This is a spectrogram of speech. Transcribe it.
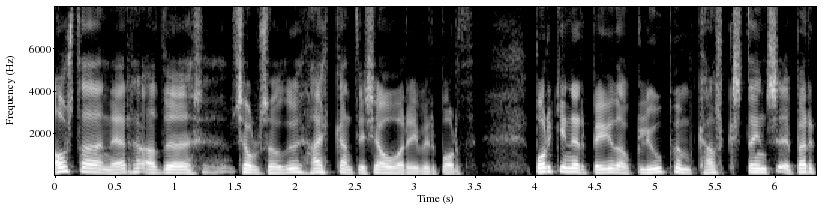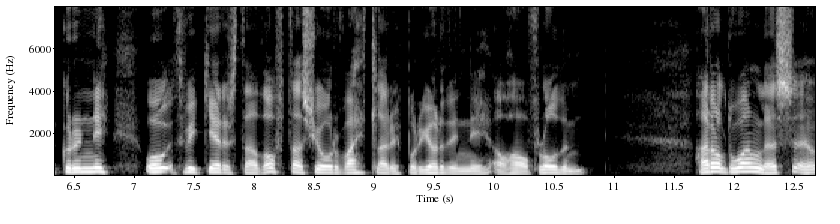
Ástæðan er að eh, sjálfsögðu hækkandi sjávar yfir borð. Borgin er byggð á gljúpum kalksteinsbergrunni og því gerist það ofta sjór vætlar upp úr jörðinni á háflóðum. Harald Wanless eh,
